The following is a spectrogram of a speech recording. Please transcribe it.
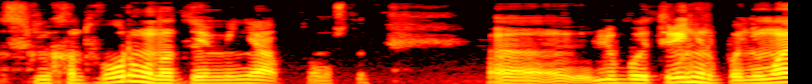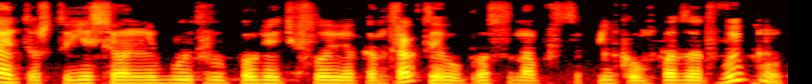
смехотворна для меня, потому что любой тренер понимает, то, что если он не будет выполнять условия контракта, его просто-напросто пеньком под зад выпнут,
